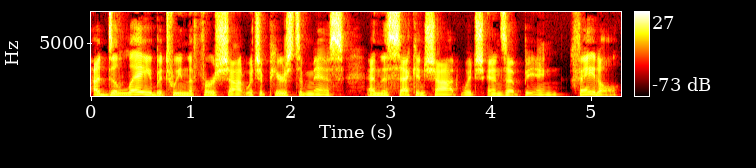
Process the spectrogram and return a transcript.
a delay between the first shot which appears to miss and the second shot which ends up being fatal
